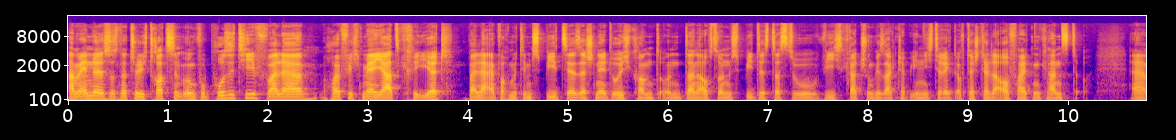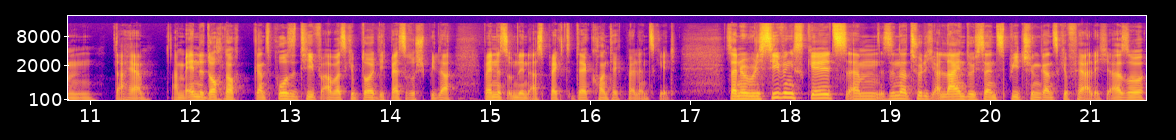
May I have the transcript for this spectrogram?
am Ende ist es natürlich trotzdem irgendwo positiv, weil er häufig mehr Yards kreiert, weil er einfach mit dem Speed sehr, sehr schnell durchkommt und dann auf so einem Speed ist, dass du, wie ich es gerade schon gesagt habe, ihn nicht direkt auf der Stelle aufhalten kannst. Ähm, daher am Ende doch noch ganz positiv, aber es gibt deutlich bessere Spieler, wenn es um den Aspekt der Contact Balance geht. Seine Receiving Skills ähm, sind natürlich allein durch seinen Speed schon ganz gefährlich. Also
